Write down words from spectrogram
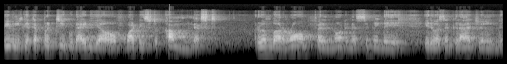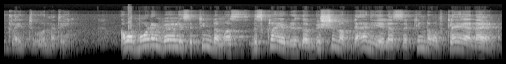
we will get a pretty good idea of what is to come next. Remember, Rome fell not in a single day, it was a gradual decline to nothing. Our modern world is a kingdom as described in the vision of Daniel as a kingdom of clay and iron.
